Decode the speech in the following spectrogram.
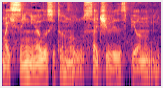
Mas sem ela se tornou sete vezes pior no mim.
